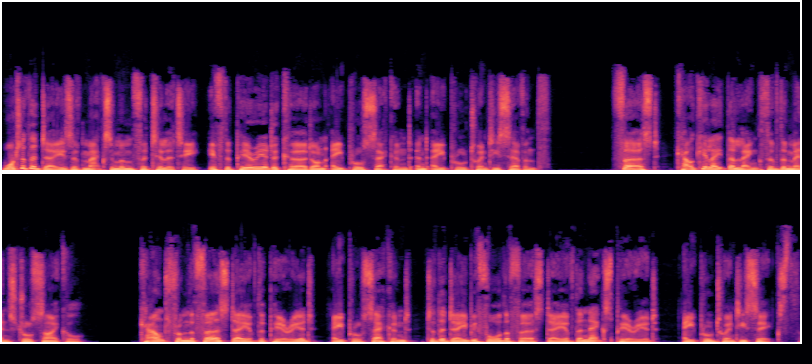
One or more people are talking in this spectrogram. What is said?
What are the days of maximum fertility if the period occurred on April 2nd and April 27th? First, calculate the length of the menstrual cycle. Count from the first day of the period, April 2nd, to the day before the first day of the next period, April 26th.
